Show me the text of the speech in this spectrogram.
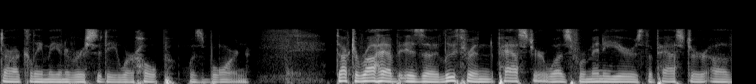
Dar al Kalima University, where hope was born. Dr. Raheb is a Lutheran pastor, was for many years the pastor of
